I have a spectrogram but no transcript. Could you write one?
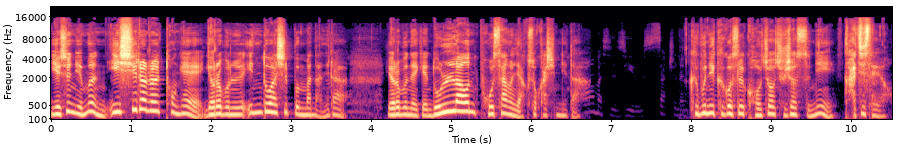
예수님은 이 시련을 통해 여러분을 인도하실 뿐만 아니라 여러분에게 놀라운 보상을 약속하십니다. 그분이 그것을 거저 주셨으니 가지세요.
